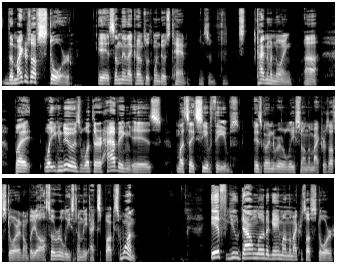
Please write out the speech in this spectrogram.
the Microsoft Store is something that comes with Windows 10. It's, kind of annoying. Uh, but what you can do is what they're having is, let's say, Sea of Thieves is going to be released on the Microsoft Store and it'll be also released on the Xbox One. If you download a game on the Microsoft Store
